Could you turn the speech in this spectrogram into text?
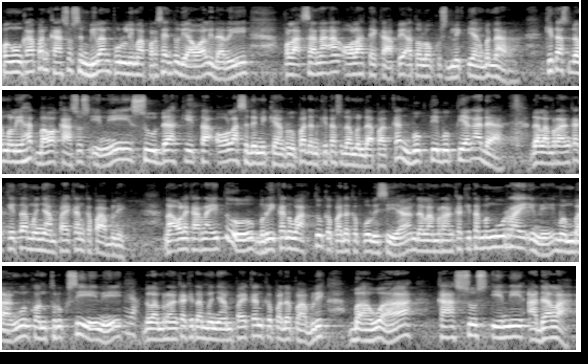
pengungkapan kasus 95% itu diawali dari pelaksanaan olah TKP atau locus delicti yang benar. Kita sudah melihat bahwa kasus ini sudah kita olah sedemikian rupa dan kita sudah mendapatkan bukti-bukti yang ada dalam rangka kita menyampaikan ke publik. Nah, oleh karena itu, berikan waktu kepada kepolisian dalam rangka kita mengurai ini, membangun konstruksi ini, ya. dalam rangka kita menyampaikan kepada publik bahwa kasus ini adalah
